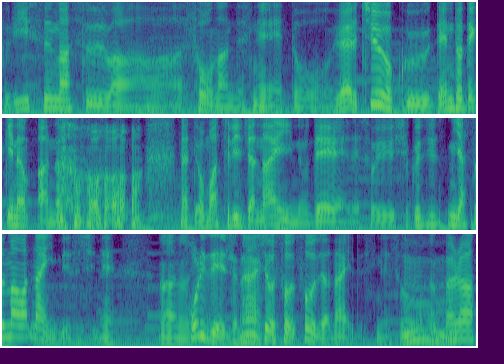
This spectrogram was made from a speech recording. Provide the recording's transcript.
クリスマスはそうなんですね。えっ、といわゆる中国伝統的なあの なんてお祭りじゃないので、でそういう祝日休まはないんですしね。あのホリデーじゃない？そうそうそうじゃないですね。そう。うん。だから、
